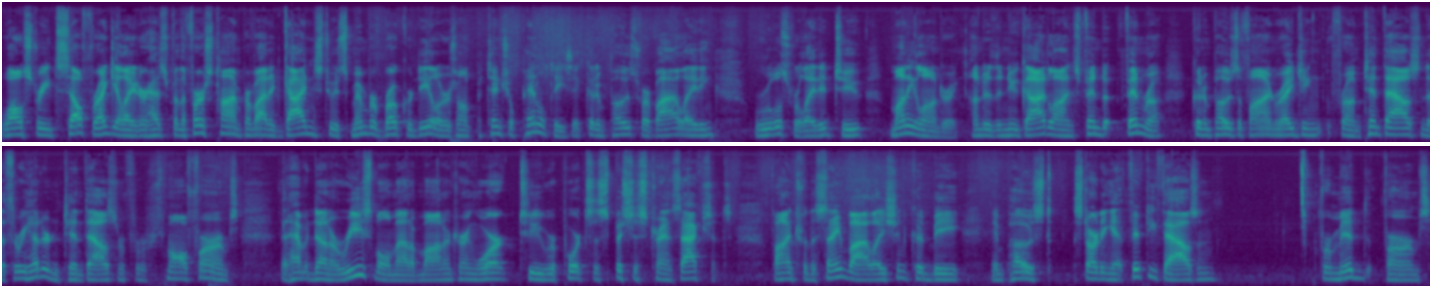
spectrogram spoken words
Wall Street's self regulator has for the first time provided guidance to its member broker dealers on potential penalties it could impose for violating rules related to money laundering. Under the new guidelines, FINRA could impose a fine ranging from 10000 to 310000 for small firms that haven't done a reasonable amount of monitoring work to report suspicious transactions. Fines for the same violation could be imposed starting at 50000 for mid firms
